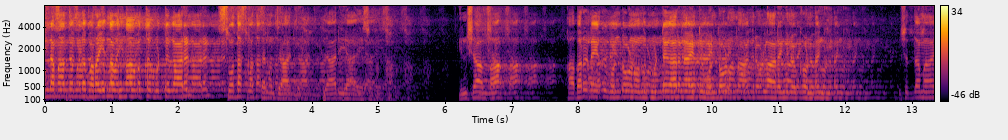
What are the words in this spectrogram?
വസല്ലമ തങ്ങൾ പറയുന്ന ഒന്നാമത്തെ കൂട്ടുകാരൻ സ്വതഖത്തൻ ജാരി ജാരിയായ സ്വതഖ ഇൻഷാ അല്ലാഹ് ഖബറിലേക്ക് കൊണ്ടുപോകണമെന്ന് കൂട്ടുകാരനായിട്ട് കൊണ്ടുപോകണമെന്ന് ആഗ്രഹമുള്ള ആരെങ്കിലും ഒക്കെ ഉണ്ടെങ്കിൽ വിശുദ്ധമായ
